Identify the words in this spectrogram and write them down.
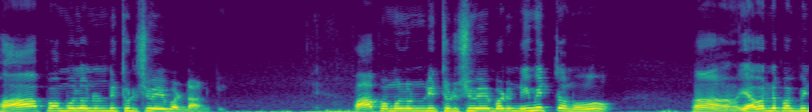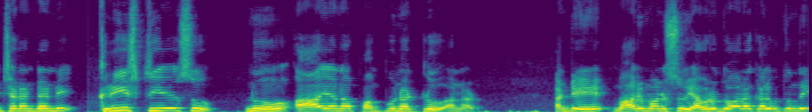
పాపముల నుండి తుడిచివేయబడడానికి. పాపముల నుండి తుడిచివేయబడు నిమిత్తము ఎవరిని పంపించాడంటే అండి? క్రీస్తు యేసును ఆయన పంపునట్లు అన్నాడు. అంటే మారు మనసు ఎవరి ద్వారా కలుగుతుంది?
